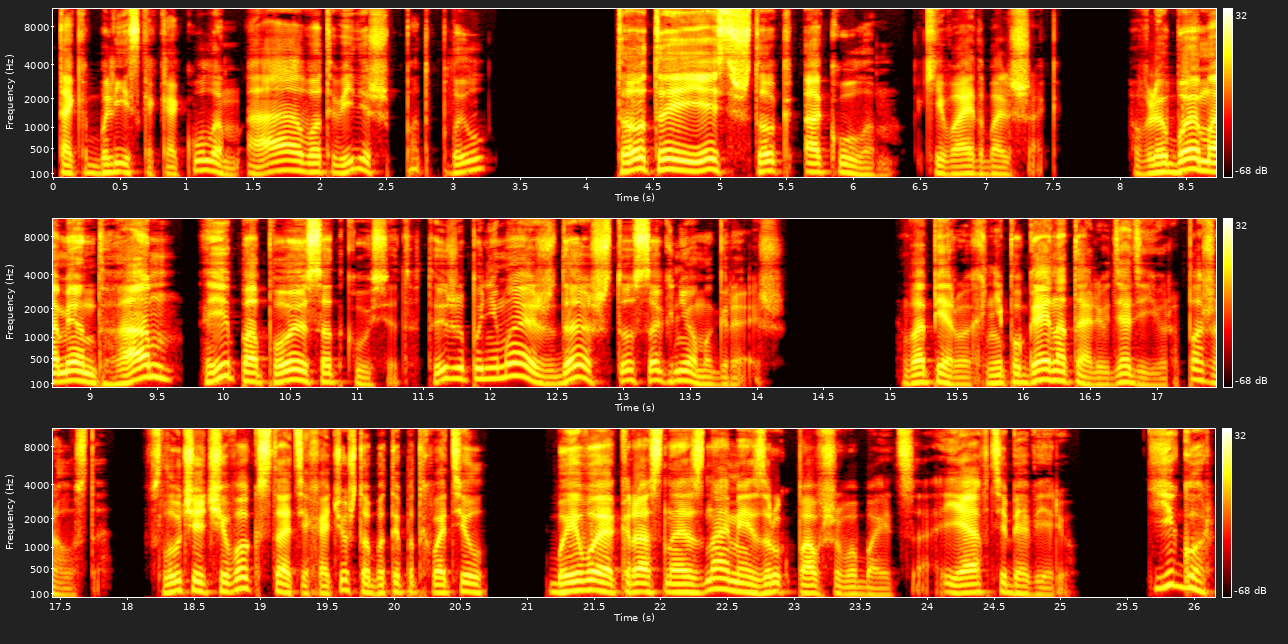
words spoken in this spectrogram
так близко к акулам, а вот видишь, подплыл. То-то и есть что к акулам, кивает Большак. В любой момент ам и по пояс откусит. Ты же понимаешь, да, что с огнем играешь. Во-первых, не пугай Наталью, дядя Юра, пожалуйста. В случае чего, кстати, хочу, чтобы ты подхватил боевое красное знамя из рук павшего бойца. Я в тебя верю. «Егор!»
